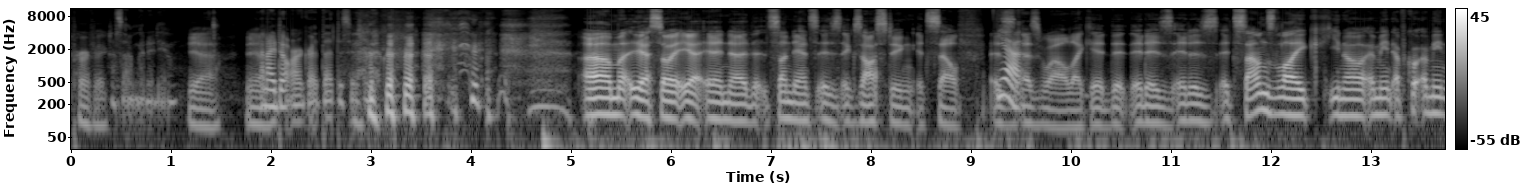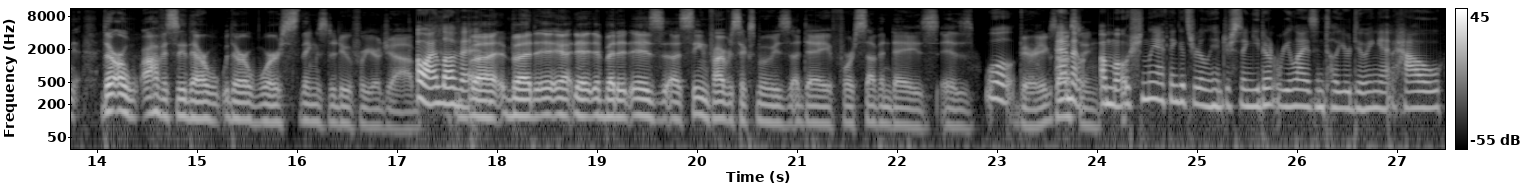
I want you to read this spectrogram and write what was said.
Perfect. that's what I'm gonna do, Yeah. Yeah. and I don't regret that decision. Um. Yeah. So yeah, and uh, the Sundance is exhausting itself as, Yeah. as well. Like it, it, it is. It is. It sounds like you know. I mean, of course. I mean, there are obviously there are, there are worse things to do for your job. oh, I love it. But but it, it, but it is uh, seeing five or six movies a day for seven days is well, very exhausting. uh, emotionally, I think it's really interesting. You don't realize until you're doing it how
